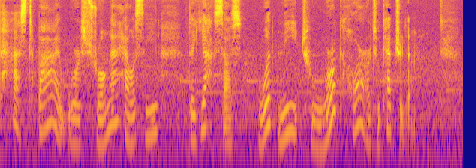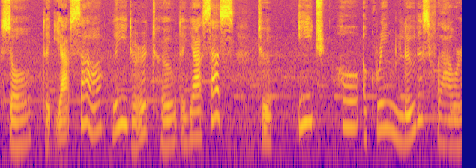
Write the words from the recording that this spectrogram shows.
passed by were strong and healthy, the Yaksas would need to work hard to capture them. So the Yaksa leader told the Yaksas to each hold a green lotus flower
